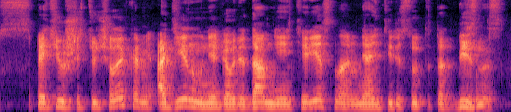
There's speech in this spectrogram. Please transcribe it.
с 5-6 человеками, один мне говорит, да, мне интересно, меня интересует этот бизнес –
